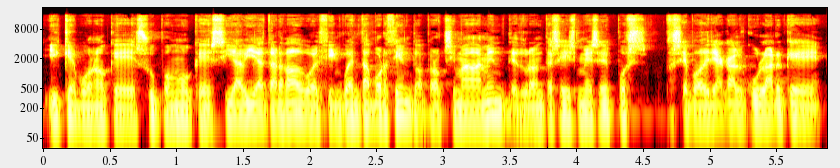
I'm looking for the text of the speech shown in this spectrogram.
y que, bueno, que supongo que si había tardado el 50% aproximadamente durante seis meses, pues, se podría calcular que,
